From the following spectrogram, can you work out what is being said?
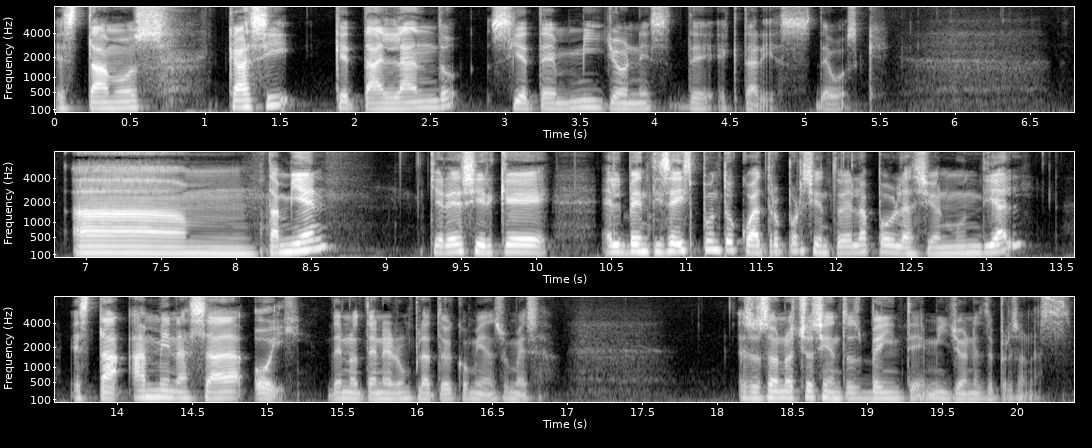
estamos casi que talando 7 millones de hectáreas de bosque. también quiere decir que el 26.4% de la población mundial está amenazada hoy de no tener un plato de comida en su mesa. Esos son 820 millones de personas.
